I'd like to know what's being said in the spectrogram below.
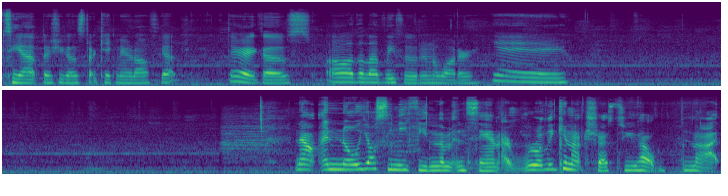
So, yep, there she goes. Start kicking it off. Yep. There it goes. All the lovely food in the water. Yay. Now, I know y'all see me feeding them in sand. I really cannot trust to you how not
